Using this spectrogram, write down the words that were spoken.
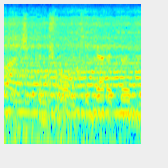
clutch control to get a good.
